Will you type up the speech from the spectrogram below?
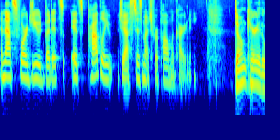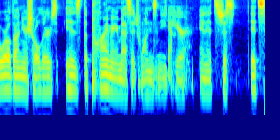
And that's for Jude, but it's it's probably just as much for Paul McCartney. Don't carry the world on your shoulders is the primary message ones need Yeah. to hear. And it's just it's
